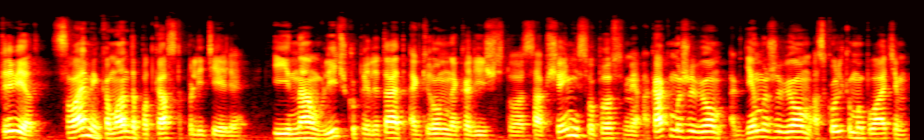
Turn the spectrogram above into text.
Привет, с вами команда подкаста «Полетели». И нам в личку прилетает огромное количество сообщений с вопросами, а как мы живем, а где мы живем, а сколько мы платим.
